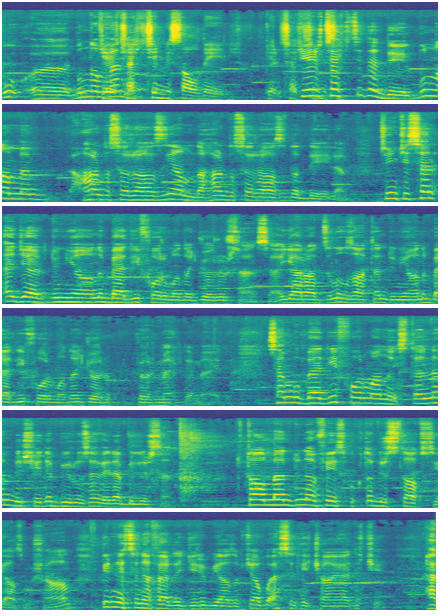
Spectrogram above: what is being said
Bu e, bununla mən Gerçəkçi misal deyil. Gerçəkçi misal. Gerçəkçi də deyil. Bununla mən hardasa razıyam da, hardasa razı da deyiləm. Çünki sən əgər dünyanı bədii formada görürsənsə, yaradıcılıq zaten dünyanı bədii formada gör görmək deməkdir. Sən bu bədii formanı istənilən bir şeydə büruzə verə bilirsən. Tutal mən dünən Facebookda bir status yazmışam. Bir neçə nəfər də girib yazıb ki, "Ya bu əsl hekayədir ki." Hə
